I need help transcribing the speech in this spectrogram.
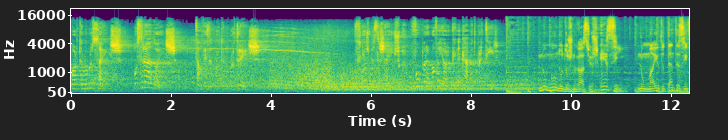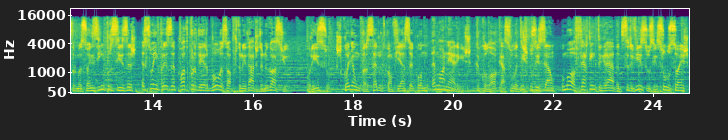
porta número 6. Ou será a 2? Talvez a porta número 3. Senhores passageiros, o voo para Nova York acaba de partir. No mundo dos negócios é assim. No meio de tantas informações imprecisas, a sua empresa pode perder boas oportunidades de negócio. Por isso, escolha um parceiro de confiança como a Moneris, que coloca à sua disposição uma oferta integrada de serviços e soluções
